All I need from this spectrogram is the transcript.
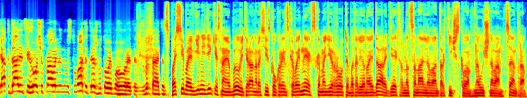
Як далі ці гроші правильно інвестувати, теж готовий поговорити. Звертайтесь. Спасибо. Евгений Дикий с нами был, ветеран российско-украинской войны, экс-командир роты батальона Айдар и директор Национального антарктического научного центра.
